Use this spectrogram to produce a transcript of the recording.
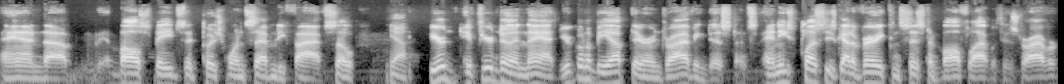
and uh, ball speeds that push 175 so yeah if you're if you're doing that you're going to be up there in driving distance and he's plus he's got a very consistent ball flight with his driver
